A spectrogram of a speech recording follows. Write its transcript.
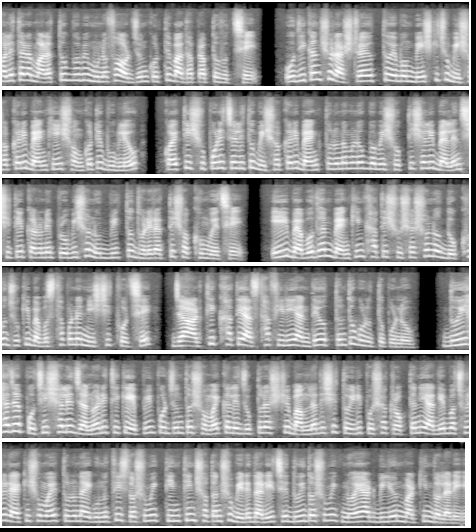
ফলে তারা মারাত্মকভাবে মুনাফা অর্জন করতে বাধাপ্রাপ্ত হচ্ছে। অধিকাংশ রাষ্ট্রায়ত্ত এবং বেশ কিছু বেসরকারি ব্যাংক এই সংকটে ভুগলেও কয়েকটি সুপরিচালিত বেসরকারি ব্যাংক তুলনামূলকভাবে শক্তিশালী ব্যালেন্স শীতের কারণে প্রভিশন উদ্বৃত্ত ধরে রাখতে সক্ষম হয়েছে। এই ব্যবধান ব্যাংকিং খাতে সুশাসন ও দক্ষ ঝুঁকি ব্যবস্থাপনা নিশ্চিত করছে, যা আর্থিক খাতে আস্থা ফিরিয়ে আনতে অত্যন্ত গুরুত্বপূর্ণ। দুই হাজার পঁচিশ সালের জানুয়ারি থেকে এপ্রিল পর্যন্ত সময়কালে যুক্তরাষ্ট্রে বাংলাদেশের তৈরি পোশাক রপ্তানি আগের বছরের একই সময়ের তুলনায় উনত্রিশ দশমিক তিন তিন শতাংশ বেড়ে দাঁড়িয়েছে দুই দশমিক নয় আট বিলিয়ন মার্কিন ডলারে।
